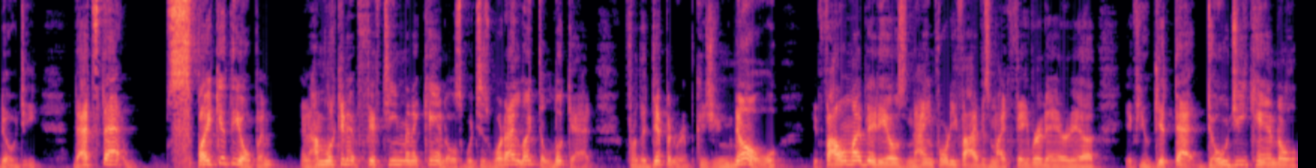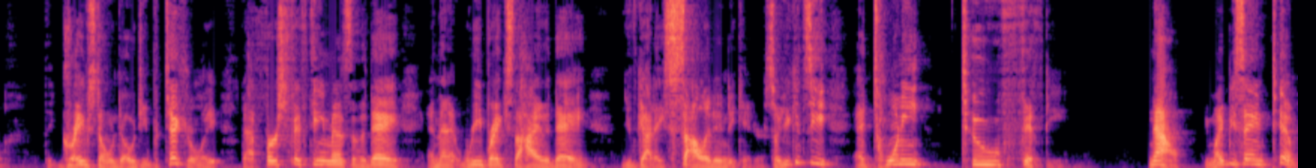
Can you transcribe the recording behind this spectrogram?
Doji. That's that spike at the open, and I'm looking at 15 minute candles, which is what I like to look at for the dip and rip because you know you follow my videos, 945 is my favorite area. If you get that doji candle the gravestone doji particularly that first 15 minutes of the day and then it re-breaks the high of the day you've got a solid indicator. So you can see at 2250 now you might be saying tim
